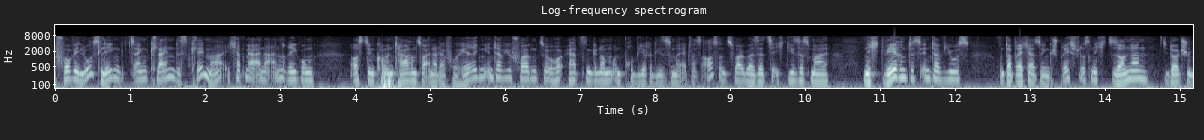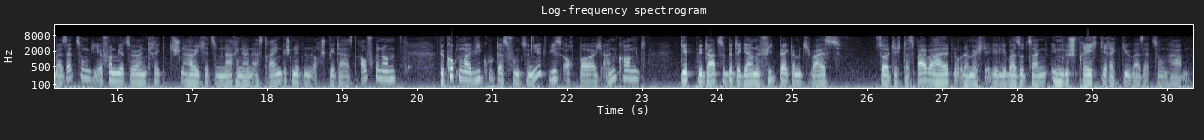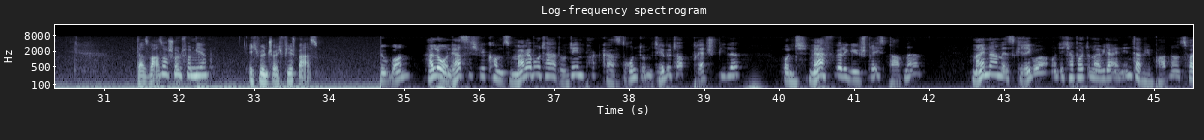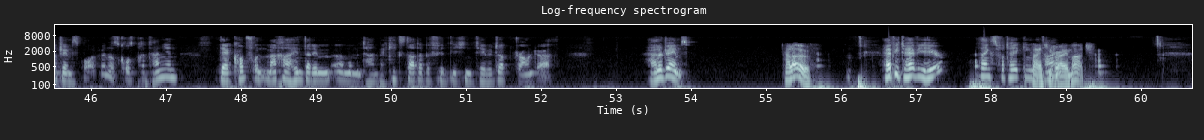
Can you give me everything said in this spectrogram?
Bevor wir loslegen, gibt es einen kleinen Disclaimer. Ich habe mir eine Anregung aus den Kommentaren zu einer der vorherigen Interviewfolgen zu Herzen genommen und probiere dieses Mal etwas aus. Und zwar übersetze ich dieses Mal nicht während des Interviews, unterbreche also den Gesprächsfluss nicht, sondern die deutschen Übersetzungen, die ihr von mir zu hören kriegt, habe ich jetzt im Nachhinein erst reingeschnitten und auch später erst aufgenommen. Wir gucken mal, wie gut das funktioniert, wie es auch bei euch ankommt. Gebt mir dazu bitte gerne Feedback, damit ich weiß, sollte ich das beibehalten oder möchtet ihr lieber sozusagen im Gespräch direkt die Übersetzung haben. Das war's auch schon von mir. Ich wünsche euch viel Spaß. Hallo und herzlich willkommen zu Magabotato, dem Podcast rund um Tabletop, Brettspiele und merkwürdige Gesprächspartner. Mein Name ist Gregor und ich habe heute mal wieder einen Interviewpartner und zwar James Baldwin aus Großbritannien, der Kopf und Macher hinter dem äh, momentan bei Kickstarter befindlichen Tabletop Drowned Earth. Hello James. Hello. Happy to have you here. Thanks for taking Thank the time. Thank you very much.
